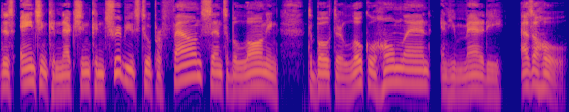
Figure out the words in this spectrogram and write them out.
This ancient connection contributes to a profound sense of belonging to both their local homeland and humanity as a whole.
